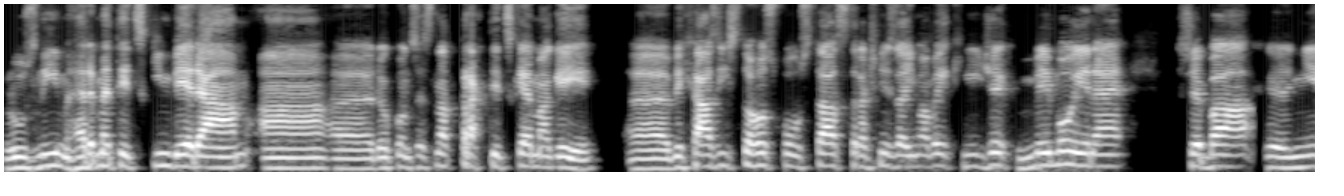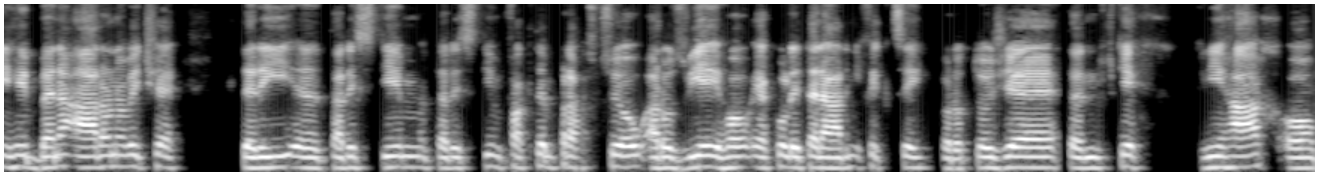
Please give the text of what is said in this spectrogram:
různým hermetickým vědám a eh, dokonce snad praktické magii. Vychází z toho spousta strašně zajímavých knížek, mimo jiné třeba knihy Bena Aronoviče, který eh, tady s tím, tady s tím faktem pracují a rozvíjejí ho jako literární fikci, protože ten v těch knihách o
